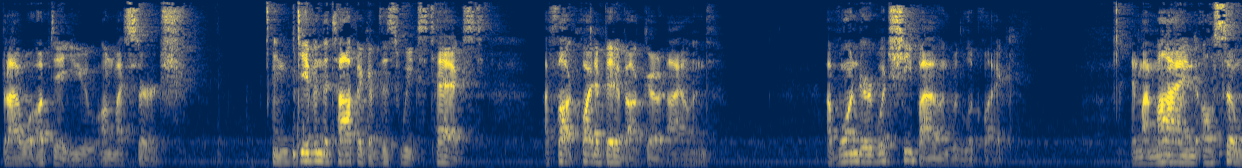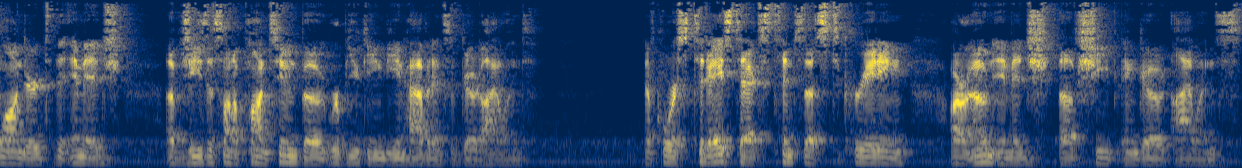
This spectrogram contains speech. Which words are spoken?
but I will update you on my search. And given the topic of this week's text, I've thought quite a bit about Goat Island. I've wondered what Sheep Island would look like. And my mind also wandered to the image of Jesus on a pontoon boat rebuking the inhabitants of Goat Island. And of course, today's text tempts us to creating our own image of sheep and goat islands.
